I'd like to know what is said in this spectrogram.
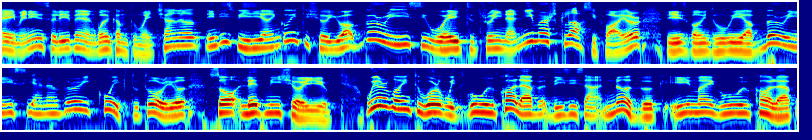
Hey, my name is Felipe and welcome to my channel. In this video I'm going to show you a very easy way to train an image classifier. This is going to be a very easy and a very quick tutorial, so let me show you. We are going to work with Google Colab, this is a notebook in my Google Colab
